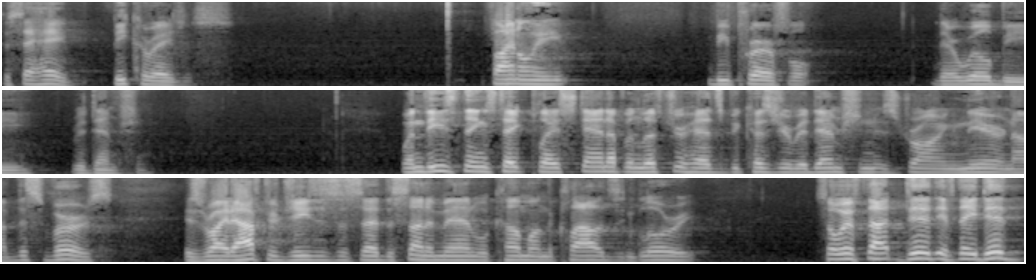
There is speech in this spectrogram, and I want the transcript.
to say, hey, be courageous. Finally, be prayerful. There will be redemption. When these things take place, stand up and lift your heads because your redemption is drawing near. Now, this verse is right after Jesus has said, The Son of Man will come on the clouds in glory. So if that did, if they did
